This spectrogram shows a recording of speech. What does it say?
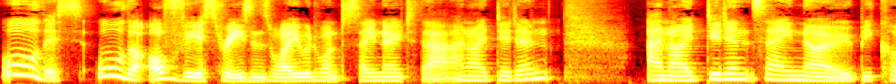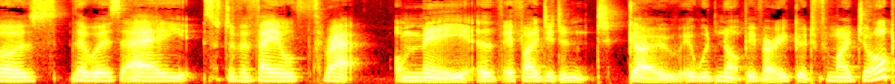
all this, all the obvious reasons why you would want to say no to that. And I didn't. And I didn't say no because there was a sort of a veiled threat on me if I didn't go, it would not be very good for my job.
